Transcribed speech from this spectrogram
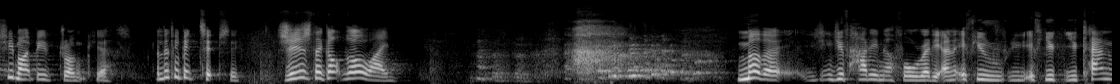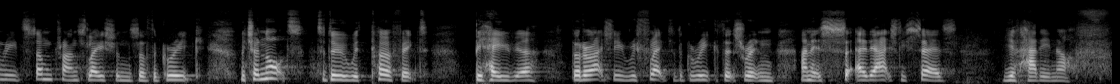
She might be drunk, yes. A little bit tipsy. Jeez, they got the wine. Mother, you've had enough already. And if you, if you, you can read some translations of the Greek, which are not to do with perfect behavior, but are actually reflect the Greek that's written, and it's, it actually says, You've had enough.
